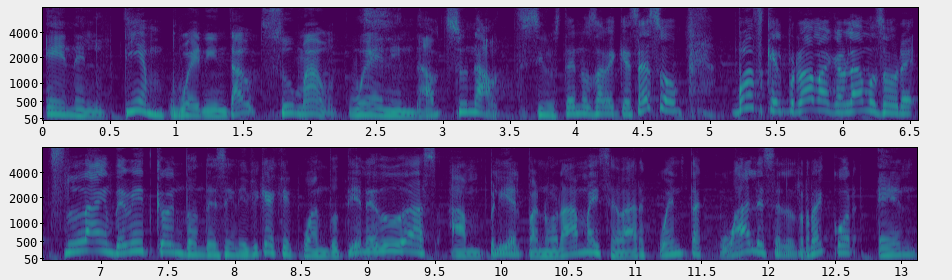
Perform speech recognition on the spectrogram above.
en el tiempo. When in doubt, zoom out. When in doubt, zoom out. Si usted no sabe qué es eso, busque el programa que hablamos sobre slang de Bitcoin, donde significa que cuando tiene dudas, amplía el panorama y se va a dar cuenta cuál es el récord en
